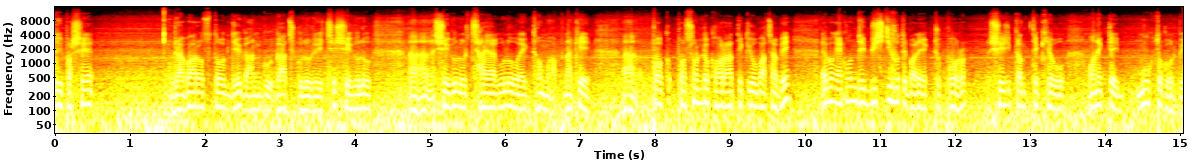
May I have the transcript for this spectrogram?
দুই পাশে রাবারস্ত যে গান গাছগুলো রয়েছে, সেগুলো সেগুলোর ছায়াগুলো একদম আপনাকে প্রচণ্ড খরা থেকেও বাঁচাবে এবং এখন যে বৃষ্টি হতে পারে একটু পর সেইখান থেকেও অনেকটাই মুক্ত করবে।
